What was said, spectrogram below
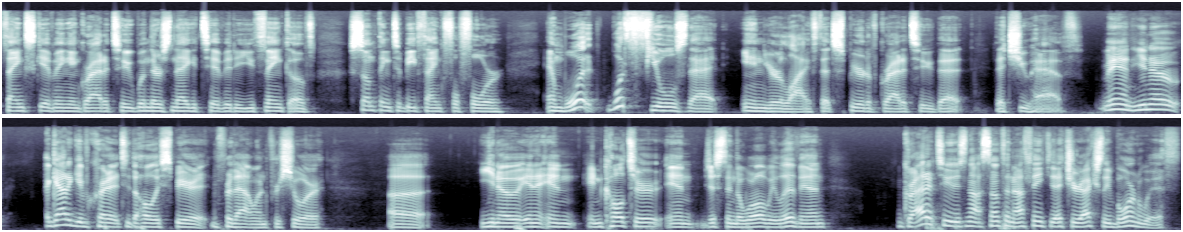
thanksgiving and gratitude when there's negativity. You think of something to be thankful for. And what what fuels that in your life, that spirit of gratitude that that you have? Man, you know, I got to give credit to the Holy Spirit for that one for sure. Uh, you know, in in in culture and just in the world we live in, gratitude is not something I think that you're actually born with.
